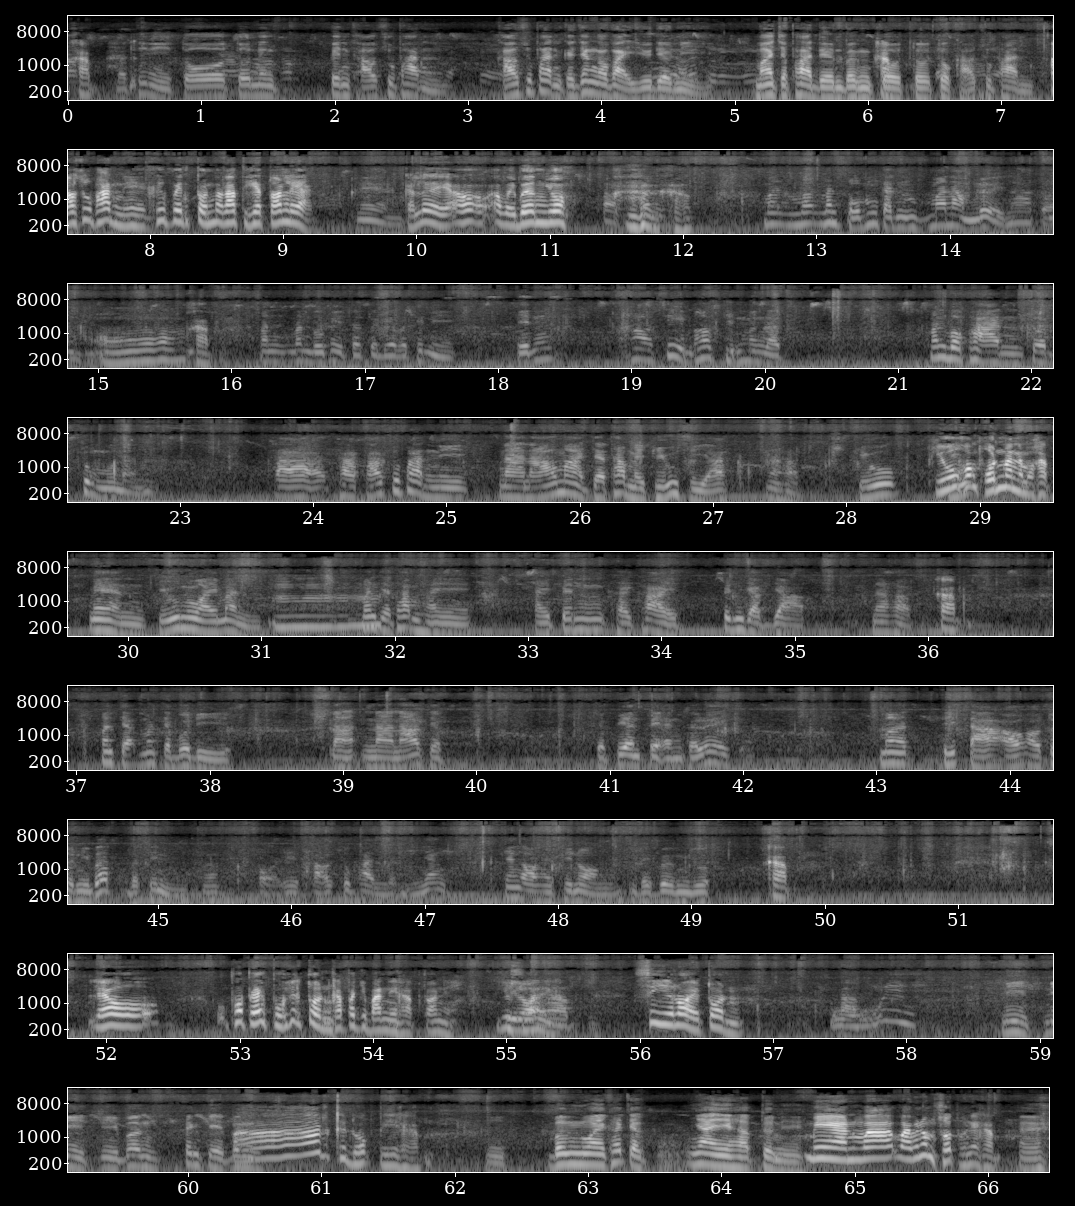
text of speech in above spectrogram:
ครับมาที่นี่ตัวตัวหนึ่งเป็นขาวสุพรรณขาวสุพรรณก็ยังเอาไว้อยู่เดี๋ยวนี้ มาจะพาเดินเบิ่งตัวตัวตัวขาวสุพรรณเอาสุพรรณนี่คือเป็นต้นตำรับที่เฮ็ดตอนแรกแน่นก็เลยเอาเอาไว้เบิ่งอยู่ครับครับ มันมันมันสมกันมานำเลยนะตอนนี้อ๋อครับ มันมันบ่มีตัวตัวเดียวมาที่นี่เห็นเฮาซีมเฮากินมึงละมันบ่ผ่านตัวซุ่มหมูนั้นถ้าถ้าขาวสุพรรณนี่หน้าหนาวมาจะทำให้ผิวเสียนะครับ ผิวผิวของผลมันนะบ่ครับ แม่นผิวหน่วยมัน อืมันจะทำให้ให้เป็นไข่ไข่เป็นหยาบหยาบๆนะครับ ครับ มันจะมันจะบดีหนาหนาหนาวจะ จะเปลี่ยนแปลงกันเลย มาติดตาเอาเอาตัวนี้เบิดบัดนี้นะขอให้ขาวสุพรรณแบบนี้ยังยังเอาให้พี่น้องได้เบิ่งอยู่ครับ แล้วพ่อเป๊กปลูกจักต้นครับปัจจุบันนี่ครับ ตอนนี้อยู่สวนนี่ครับสี่ร้อยต้นครับโอ้ยนี่นี่นี่เบิ่งสังเกตเบิ่งปาดคือดกดีครับนี่เบิ่งหน่วยเขาจะใหญ่ครับตัวนี้แม่นว่าว่าไม่ต้องสดผมนี่ครับเออ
